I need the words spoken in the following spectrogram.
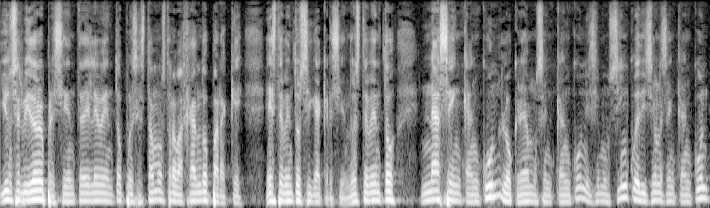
y un servidor, el presidente del evento, pues estamos trabajando para que este evento siga creciendo. Este evento nace en Cancún, lo creamos en Cancún, hicimos cinco ediciones en Cancún,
